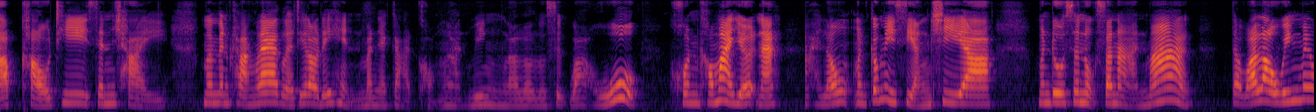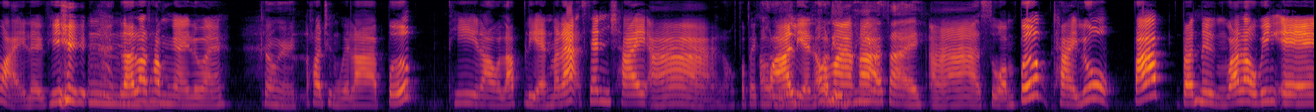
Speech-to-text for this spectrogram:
รับเขาที่เส้นชัย มันเป็นครั้งแรกเลยที่เราได้เห็นบรรยากาศของงานวิ่ง แล้วเรารู้สึกว่าโอ้ คนเขามาเยอะนะ แล้วมันก็มีเสียงเชียร์มันดูสนุกสนานมาก แต่ว่าเราวิ่งไม่ไหวเลยพี่อืมแล้วเราทำไงรู้ไหมทำไง พอถึงเวลาปุ๊บพี่เรารับเหรียญมาแล้วเส้นชัยอ่า เราก็ไปคว้าเหรียญเข้ามาพี่ค่ะมาใส่อ่า สวมปุ๊บถ่ายรูปปั๊บประหนึ่งว่าเราวิ่งเอง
